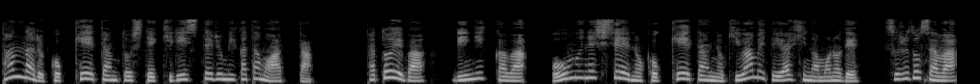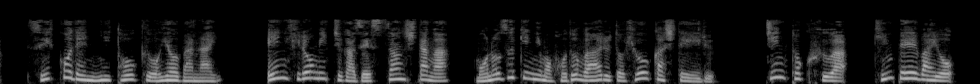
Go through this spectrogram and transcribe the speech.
単なる滑稽譚として切り捨てる見方もあった。例えば、理日課は、おおむね市政の滑稽譚の極めて野非なもので、鋭さは、水古伝に遠く及ばない。縁広道が絶賛したが、物好きにも程があると評価している。陳徳府は、金平梅を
